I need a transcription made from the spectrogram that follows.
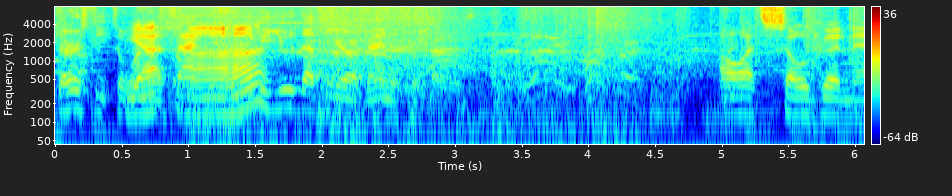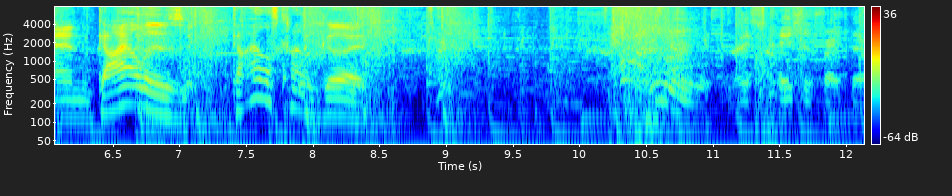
thirsty to want Yeah, to attack you. uh-huh. So you can use that to your advantage sometimes. Oh, that's so good, man. Guile is Guile is kind of good. Ooh, nice patience right there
